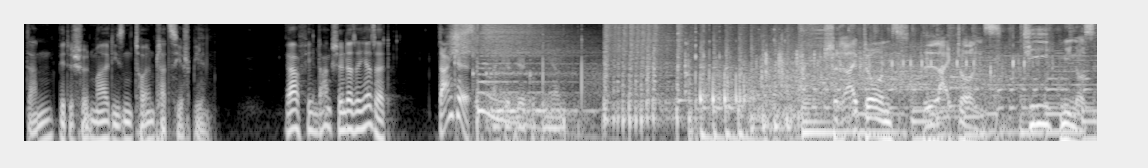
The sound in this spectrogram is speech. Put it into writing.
dann bitte schön mal diesen tollen Platz hier spielen. Ja, vielen Dank. Schön, dass ihr hier seid. Danke! Danke dir, Kopinian. Schreibt uns, liked uns. t-time.golf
